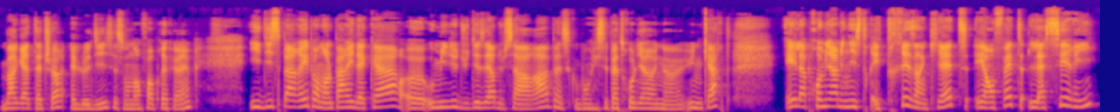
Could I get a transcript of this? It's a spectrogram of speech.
Margaret Thatcher elle le dit, c'est son enfant préféré. Il disparaît pendant le Paris-Dakar euh, au milieu du désert du Sahara parce que bon, il sait pas trop lire une, carte. Et la première ministre est très inquiète. Et en fait, la série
